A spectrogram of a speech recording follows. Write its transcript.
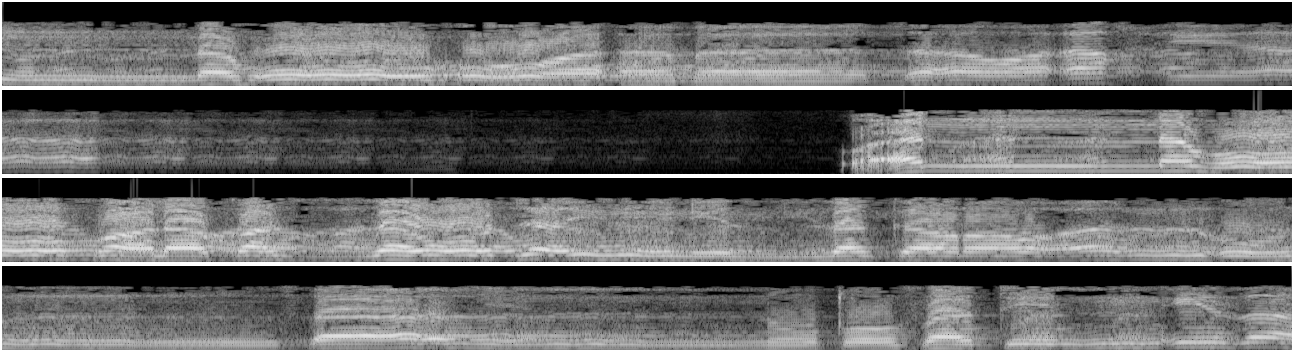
وأنه هو أمات وأحيا. وأنه خلق الزوجين الذكر والأنثى من نطفة إذا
